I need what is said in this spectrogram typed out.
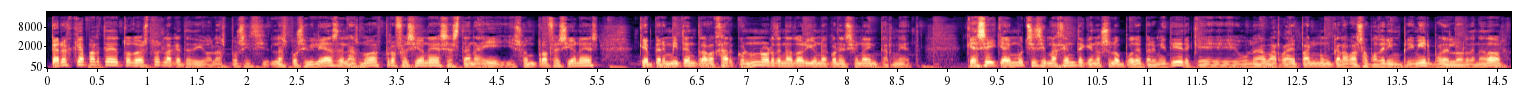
Pero es que aparte de todo esto es la que te digo, las, las, posibilidades de las nuevas profesiones están ahí y son profesiones que permiten trabajar con un ordenador y una conexión a Internet. Que sí, que hay muchísima gente que no se lo puede permitir, que una barra de pan nunca la vas a poder imprimir por el ordenador.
